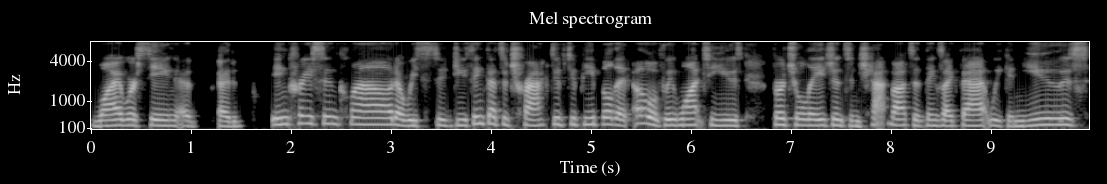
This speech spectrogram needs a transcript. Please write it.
why we're seeing a, a increase in cloud? Are we do you think that's attractive to people that oh, if we want to use virtual agents and chatbots and things like that, we can use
